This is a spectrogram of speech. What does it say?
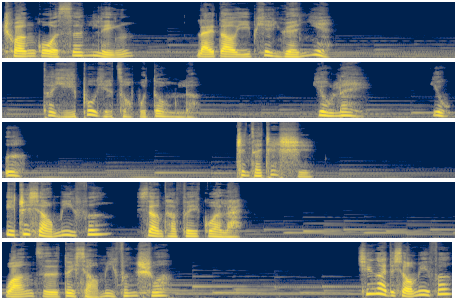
穿过森林，来到一片原野。他一步也走不动了，又累又饿。正在这时，一只小蜜蜂向他飞过来。王子对小蜜蜂说：“亲爱的小蜜蜂，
